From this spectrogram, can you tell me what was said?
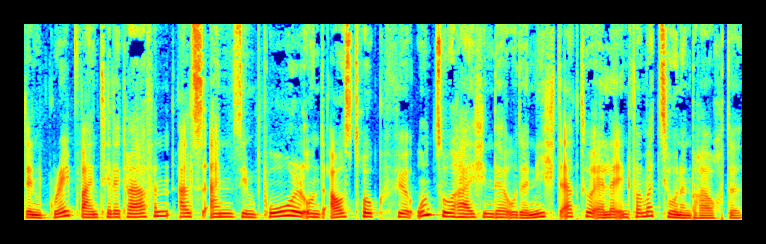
den Grapevine-Telegraphen als ein Symbol und Ausdruck für unzureichende oder nicht aktuelle Informationen brauchte.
